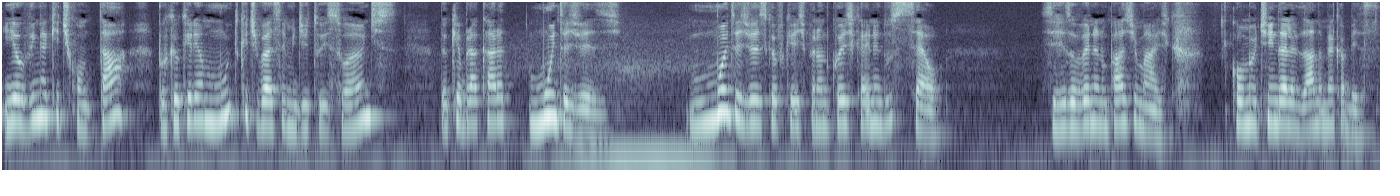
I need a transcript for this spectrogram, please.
E eu vim aqui te contar porque eu queria muito que tivesse me dito isso antes de eu quebrar a cara muitas vezes. Muitas vezes que eu fiquei esperando coisas caírem do céu, se resolverem no passo de mágica, como eu tinha idealizado na minha cabeça.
